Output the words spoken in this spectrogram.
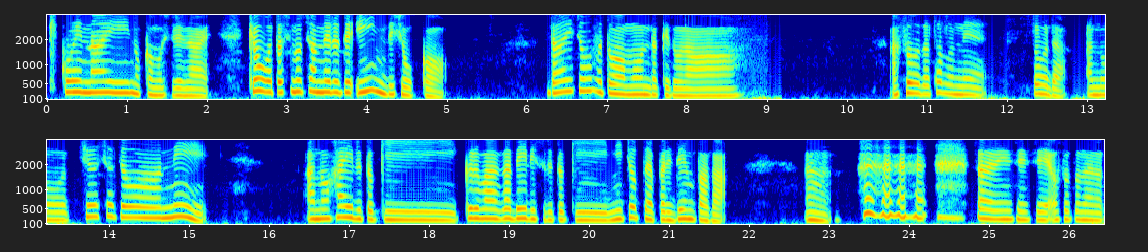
聞こえないのかもしれない。今日私のチャンネルでいいんでしょうか？大丈夫とは思うんだけどなあ、そうだ、多分ね、そうだ。あの、駐車場に、あの、入るとき、車が出入りするときに、ちょっとやっぱり電波が、うん。サーリン先生、お外なの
